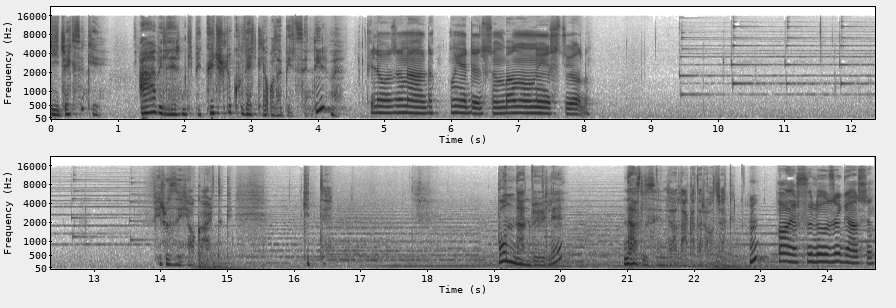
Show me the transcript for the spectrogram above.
Yiyeceksin ki abilerin gibi güçlü kuvvetli olabilsin değil mi? Filoze nerede? O yedirsin. Ben onu istiyorum. Firuze yok artık. Bundan böyle Nazlı seninle alakadar olacak. Hı? Hayır Firuze gelsin.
